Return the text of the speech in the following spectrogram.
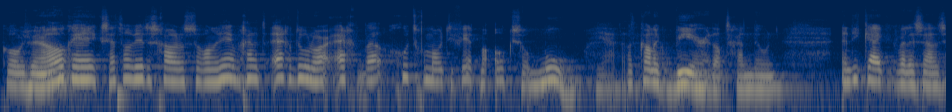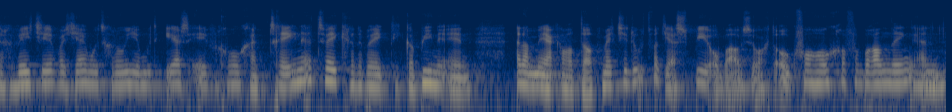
komen ze binnen, oké, ik zet wel weer de schouders eronder. Nee, we gaan het echt doen hoor. Echt wel goed gemotiveerd, maar ook zo moe. Ja, dat Dan kan ik weer dat gaan doen. En die kijk ik wel eens aan en zeg: Weet je wat jij moet gaan doen? Je moet eerst even gewoon gaan trainen. Twee keer in de week die cabine in. En dan merken wat dat met je doet. Want ja, spieropbouw zorgt ook voor hogere verbranding. En Mhm.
